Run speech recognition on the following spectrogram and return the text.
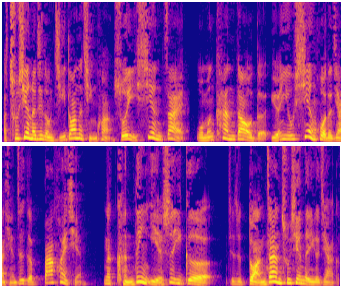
啊，出现了这种极端的情况，所以现在我们看到的原油现货的价钱这个八块钱，那肯定也是一个就是短暂出现的一个价格。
